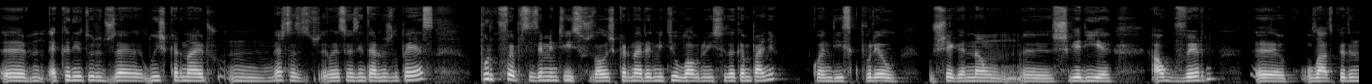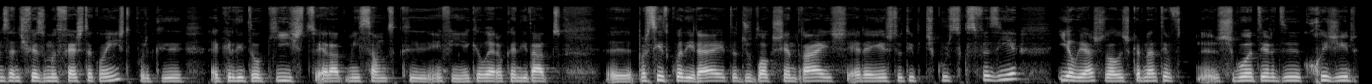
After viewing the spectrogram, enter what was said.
uh, a candidatura de José Luís Carneiro um, nestas eleições internas do PS, porque foi precisamente isso que José Luís Carneiro admitiu logo no início da campanha, quando disse que por ele o Chega não uh, chegaria ao governo. Uh, o lado Pedro Nuno Santos fez uma festa com isto, porque acreditou que isto era a admissão de que, enfim, aquele era o candidato parecido com a direita, dos blocos centrais, era este o tipo de discurso que se fazia, e aliás, José Luís Carneiro teve, uh, chegou a ter de corrigir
